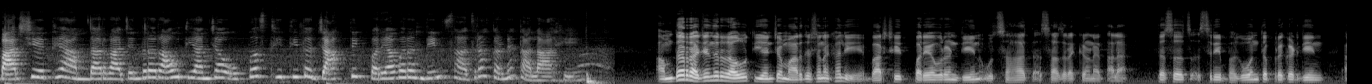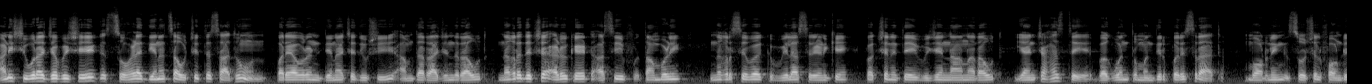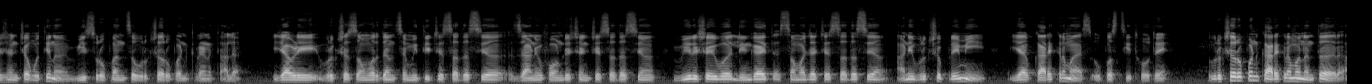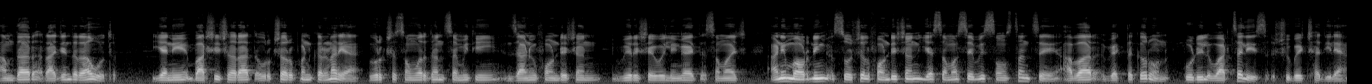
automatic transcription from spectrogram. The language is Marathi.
बार्शी येथे आमदार राजेंद्र राऊत यांच्या उपस्थितीत जागतिक पर्यावरण दिन साजरा करण्यात आला आहे. आमदार राजेंद्र राऊत यांच्या मार्गदर्शनाखाली बार्शीत पर्यावरण दिन उत्साहात साजरा करण्यात आला. तसंच श्री भगवंत प्रकट दिन आणि शिवराज्याभिषेक सोहळ्या दिनाचं औचित्य साधून पर्यावरण दिनाच्या दिवशी आमदार राजेंद्र राऊत नगराध्यक्ष ॲडव्होकेट आसिफ तांबोळी नगरसेवक विलास रेणके पक्षनेते विजय नाना राऊत यांच्या हस्ते भगवंत मंदिर परिसरात मॉर्निंग सोशल फाउंडेशनच्या वतीनं वीस रोपांचं वृक्षारोपण करण्यात आलं. यावेळी वृक्ष संवर्धन समितीचे सदस्य जाणीव फाउंडेशनचे सदस्य वीरशैव लिंगायत समाजाचे सदस्य आणि वृक्षप्रेमी या कार्यक्रमास उपस्थित होते. वृक्षारोपण कार्यक्रमानंतर आमदार राजेंद्र राऊत यांनी बार्शी शहरात वृक्षारोपण करणाऱ्या वृक्ष संवर्धन समिती जाणीव फाउंडेशन वीरशैव लिंगायत समाज आणि मॉर्निंग सोशल फाउंडेशन या समाजसेवी संस्थांचे आभार व्यक्त करून पुढील वाटचालीस शुभेच्छा दिल्या.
